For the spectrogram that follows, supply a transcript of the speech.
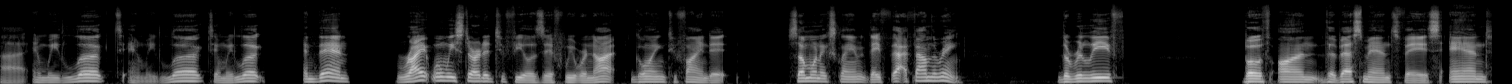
Uh, and we looked and we looked and we looked. And then, right when we started to feel as if we were not going to find it, someone exclaimed, They I found the ring. The relief, both on the best man's face and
